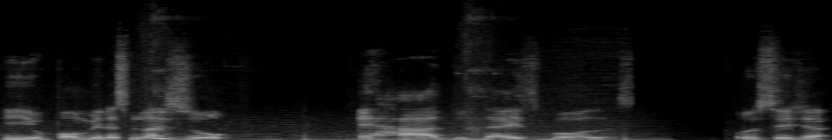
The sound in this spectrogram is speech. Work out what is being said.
E o Palmeiras finalizou errado 10 bolas. Ou seja,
